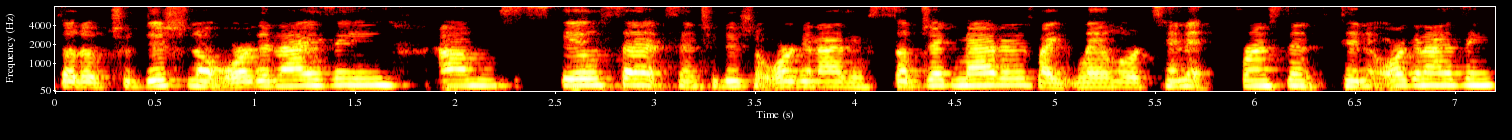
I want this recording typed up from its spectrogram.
sort of traditional organizing um, skill sets and traditional organizing subject matters, like landlord tenant, for instance, tenant organizing,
